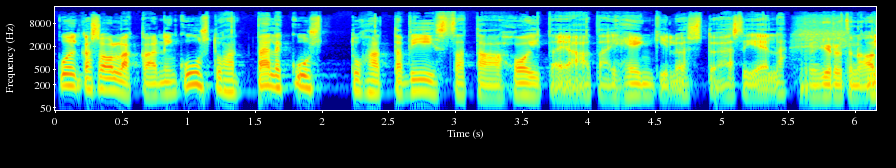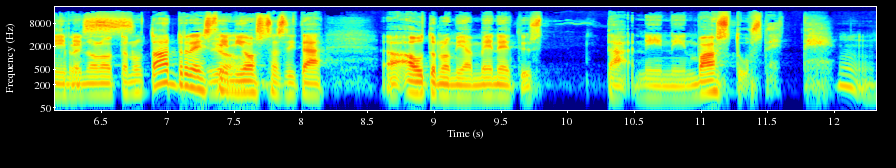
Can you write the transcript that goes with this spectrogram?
kuinka se ollakaan, niin 6000, päälle 6500 hoitajaa tai henkilöstöä siellä, niin, niin on ottanut adressin, Joo. jossa sitä autonomian menetystä niin, niin vastustettiin. Hmm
